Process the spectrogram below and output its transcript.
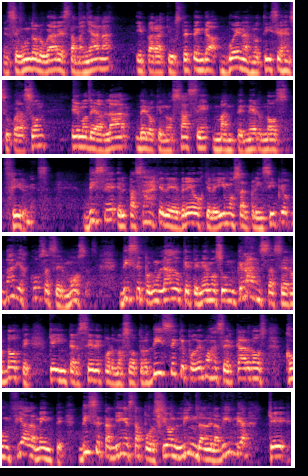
En segundo lugar, esta mañana, y para que usted tenga buenas noticias en su corazón, hemos de hablar de lo que nos hace mantenernos firmes. Dice el pasaje de Hebreos que leímos al principio varias cosas hermosas. Dice por un lado que tenemos un gran sacerdote que intercede por nosotros. Dice que podemos acercarnos confiadamente. Dice también esta porción linda de la Biblia que,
